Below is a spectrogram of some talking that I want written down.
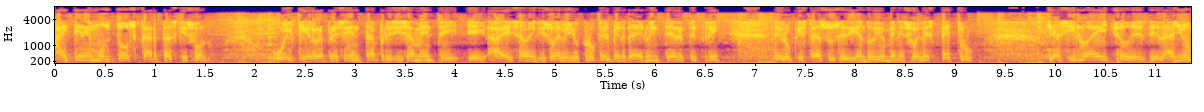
Ahí tenemos dos cartas que son, o el que representa precisamente eh, a esa Venezuela. Yo creo que el verdadero intérprete de lo que está sucediendo hoy en Venezuela es Petro. Y así lo ha hecho desde el año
